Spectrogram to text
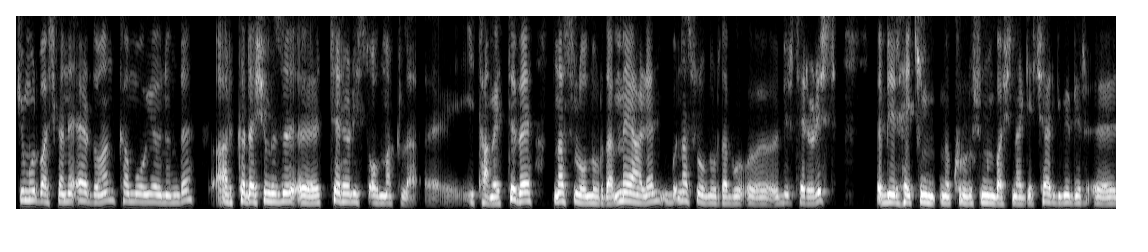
Cumhurbaşkanı Erdoğan kamuoyu önünde arkadaşımızı e, terörist olmakla e, itham etti ve nasıl olur da mealen nasıl olur da bu e, bir terörist bir hekim kuruluşunun başına geçer gibi bir e,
